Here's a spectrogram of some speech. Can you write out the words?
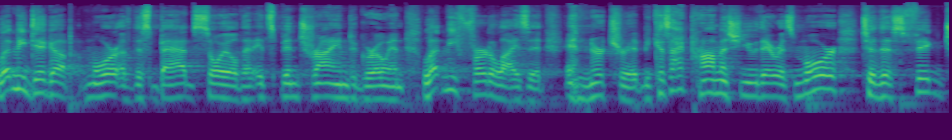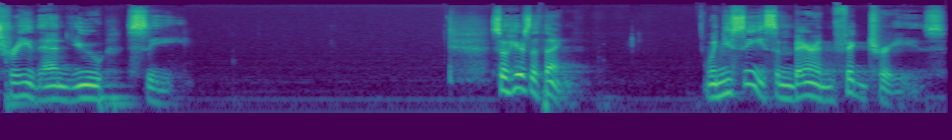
Let me dig up more of this bad soil that it's been trying to grow in. Let me fertilize it and nurture it because I promise you there is more to this fig tree than you see. So here's the thing. When you see some barren fig trees,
